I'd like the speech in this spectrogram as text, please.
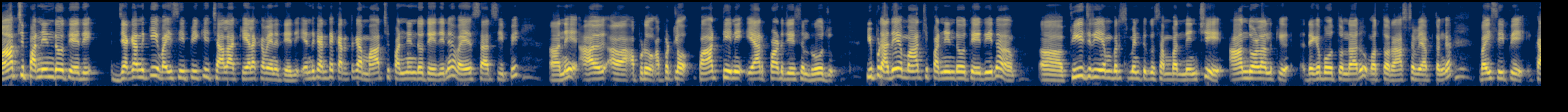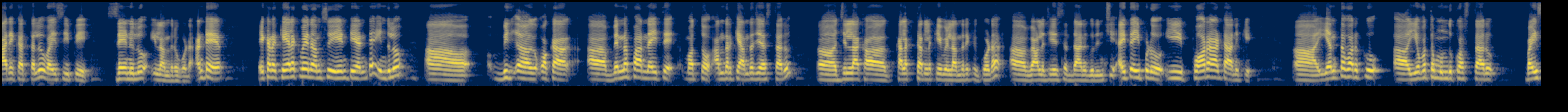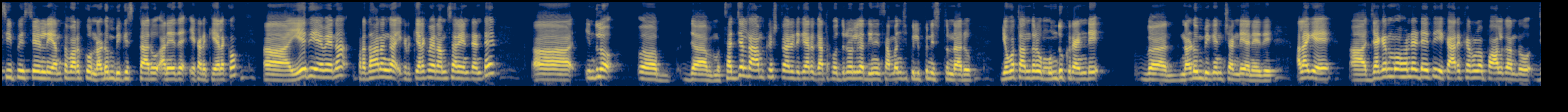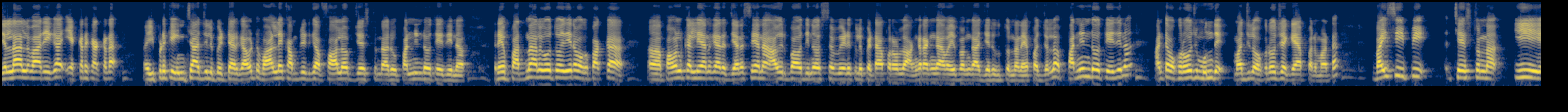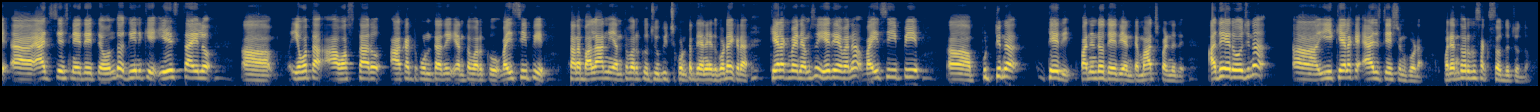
మార్చి పన్నెండో తేదీ జగన్కి వైసీపీకి చాలా కీలకమైన తేదీ. ఎందుకంటే కరెక్ట్గా మార్చి పన్నెండో తేదీనే వైఎస్ఆర్సీపీ అని అప్పుడు అప్పట్లో పార్టీని ఏర్పాటు చేసిన రోజు. ఇప్పుడు అదే మార్చి పన్నెండవ తేదీన ఫీజు రియంబర్స్మెంట్కు సంబంధించి ఆందోళనకి దిగబోతున్నారు మొత్తం రాష్ట్ర వ్యాప్తంగా. వైసీపీ కార్యకర్తలు వైసీపీ శ్రేణులు వీళ్ళందరూ కూడా. అంటే ఇక్కడ కీలకమైన అంశం ఏంటి అంటే ఇందులో ఒక విన్నపాన్ని అయితే మొత్తం అందరికీ అందజేస్తారు. జిల్లా క- కలెక్టర్లకి వీళ్ళందరికీ కూడా వాళ్ళు చేసిన దాని గురించి. అయితే ఇప్పుడు ఈ పోరాటానికి ఎంతవరకు యువత ముందుకొస్తారు? వైసీపీ శ్రేణులు ఎంతవరకు నడుం బిగిస్తారు అనేది ఇక్కడ కీలకం. ఏది ఏమైనా ప్రధానంగా ఇక్కడ కీలకమైన అంశాలు ఏంటంటే ఇందులో సజ్జల రామకృష్ణారెడ్డి గారు గత కొద్ది రోజులుగా దీనికి సంబంధించి పిలుపునిస్తున్నారు. యువత అందరూ ముందుకు రండి నడుం బిగించండి అనేది. అలాగే జగన్మోహన్ రెడ్డి అయితే ఈ కార్యక్రమంలో పాల్గొనరు. జిల్లాల వారీగా ఎక్కడికక్కడ ఇప్పటికే ఇన్ఛార్జీలు పెట్టారు కాబట్టి వాళ్ళే కంప్లీట్గా ఫాలో అప్ చేస్తున్నారు పన్నెండవ తేదీన. రేపు పద్నాలుగో తేదీన ఒక పక్క పవన్ కళ్యాణ్ గారి జనసేన ఆవిర్భావ దినోత్సవ వేడుకలు పిఠాపురంలో అంగరంగ వైభవంగా జరుగుతున్న నేపథ్యంలో పన్నెండవ తేదీన అంటే ఒక రోజు ముందే మధ్యలో ఒక రోజే గ్యాప్ అనమాట వైసీపీ చేస్తున్న ఈ యాజిటేషన్ ఏదైతే ఉందో దీనికి ఏ స్థాయిలో యువత వస్తారు ఆకట్టుకుంటుంది ఎంతవరకు? వైసీపీ తన బలాన్ని ఎంతవరకు చూపించుకుంటుంది అనేది కూడా ఇక్కడ కీలకమైన అంశం. ఏది వైసీపీ పుట్టిన తేదీ పన్నెండవ తేదీ అంటే మార్చి పన్నెండు. అదే రోజున ఈ కీలక యాజిటేషన్ కూడా. మరి ఎంతవరకు సక్సెస్ అవుద్దో చూద్దాం.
